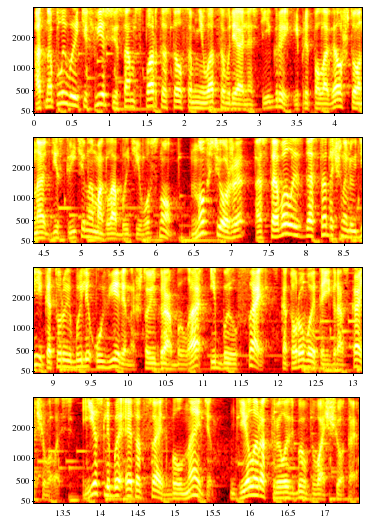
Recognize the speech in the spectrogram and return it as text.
От наплыва этих версий сам Спарта стал сомневаться в реальности игры и предполагал, что она действительно могла быть его сном. Но все же оставалось достаточно людей, которые были уверены, что игра была и был сайт, с которого эта игра скачивалась. Если бы этот сайт был найден, дело раскрылось бы в два счета.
